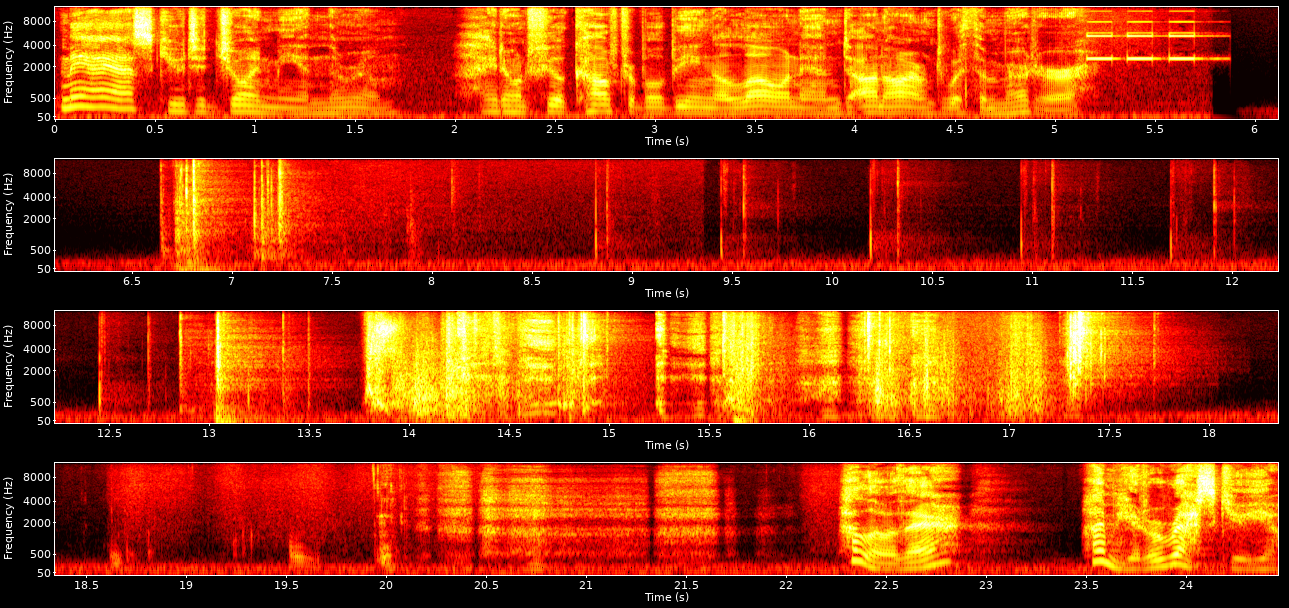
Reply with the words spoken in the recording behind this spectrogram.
May I ask you to join me in the room? I don't feel comfortable being alone and unarmed with a murderer. Hello there. I'm here to rescue you.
